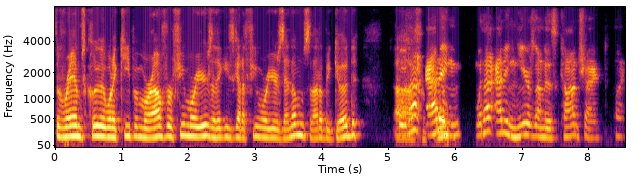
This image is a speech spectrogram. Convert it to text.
the Rams clearly want to keep him around for a few more years. I think he's got a few more years in him, so that'll be good. But Uh, without for him. adding without adding years onto this contract, like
